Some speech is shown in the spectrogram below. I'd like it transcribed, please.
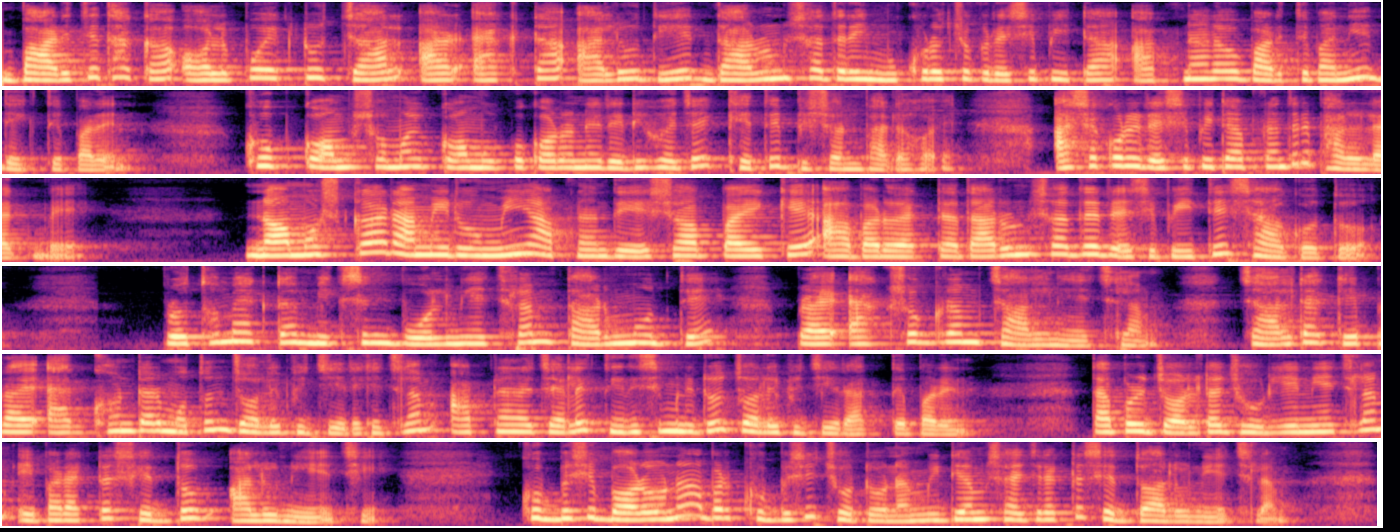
বাড়িতে থাকা অল্প একটু চাল আর একটা আলু দিয়ে দারুণ স্বাদের এই মুখরোচক রেসিপিটা আপনারাও বাড়িতে বানিয়ে দেখতে পারেন। খুব কম সময় কম উপকরণে রেডি হয়ে যায়, খেতে ভীষণ ভালো হয়। আশা করি রেসিপিটা আপনাদের ভালো লাগবে। নমস্কার, আমি রুমি, আপনাদের সবাইকে আবারও একটা দারুণ স্বাদের রেসিপিতে স্বাগত। প্রথমে একটা মিক্সিং বোল নিয়েছিলাম, তার মধ্যে প্রায় একশো গ্রাম চাল নিয়েছিলাম। চালটাকে প্রায় এক ঘণ্টার মতন জলে ভিজিয়ে রেখেছিলাম। আপনারা চাইলে তিরিশ মিনিটও জলে ভিজিয়ে রাখতে পারেন। তারপর জলটা ঝরিয়ে নিয়েছিলাম, এবার একটা সেদ্ধ আলু নিয়েছি। খুব বেশি বড়ও না, আবার খুব বেশি ছোটও না, মিডিয়াম সাইজের একটা সেদ্ধ আলু নিয়েছিলাম।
